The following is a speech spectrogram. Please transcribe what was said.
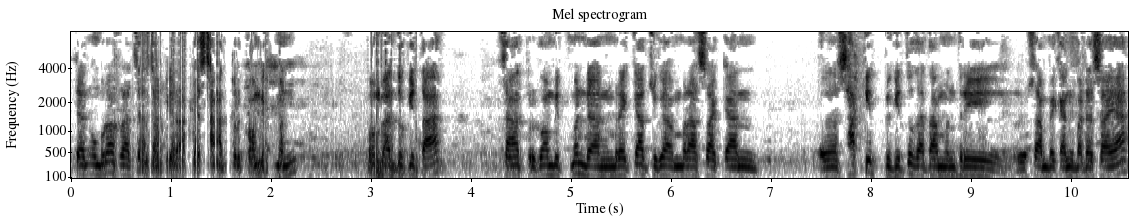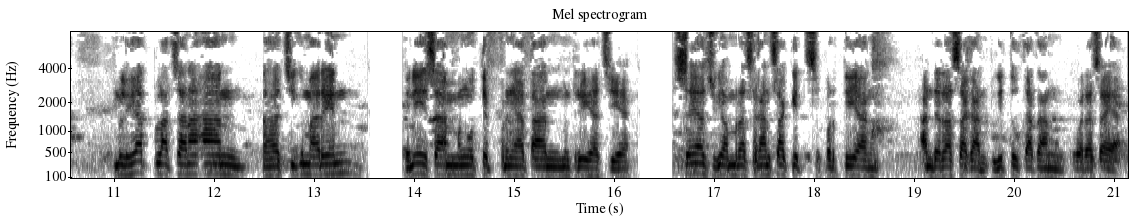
dan Umroh Kerajaan Saudi Arabia sangat berkomitmen membantu kita, sangat berkomitmen dan mereka juga merasakan Eh, sakit begitu kata Menteri sampaikan kepada saya. Melihat pelaksanaan haji kemarin ini saya mengutip pernyataan Menteri Haji ya. Saya juga merasakan sakit seperti yang Anda rasakan begitu kata kepada saya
